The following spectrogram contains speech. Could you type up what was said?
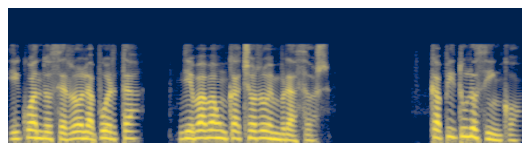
y cuando cerró la puerta, llevaba un cachorro en brazos. Capítulo 5.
